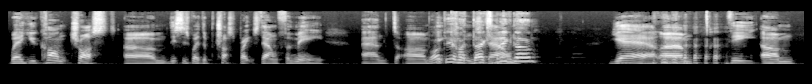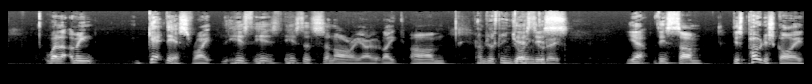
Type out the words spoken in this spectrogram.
where you can't trust. Um, this is where the trust breaks down for me, and um, What? Do you have a tax down- breakdown? yeah. Um, the um, well, I mean, get this right. Here's here's here's the scenario. Like um, I'm just enjoying this, today. yeah, this um this Polish guy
